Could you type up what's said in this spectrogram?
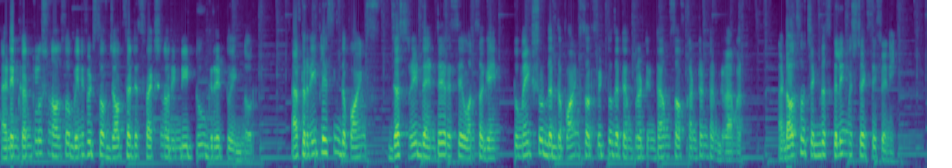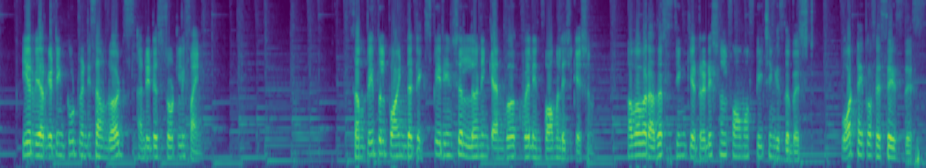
And in conclusion, also, benefits of job satisfaction are indeed too great to ignore. After replacing the points, just read the entire essay once again to make sure that the points are fit to the template in terms of content and grammar. And also check the spelling mistakes if any. Here we are getting 227 words and it is totally fine. Some people point that experiential learning can work well in formal education. However, others think a traditional form of teaching is the best. What type of essay is this?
